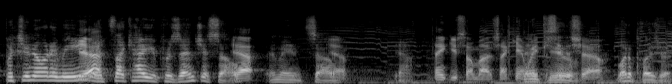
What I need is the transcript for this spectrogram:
but you know what I mean? Yeah. It's like how you present yourself. Yeah. I mean, so Yeah. yeah. Thank you so much. I can't wait Thank to see the show. What a pleasure.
